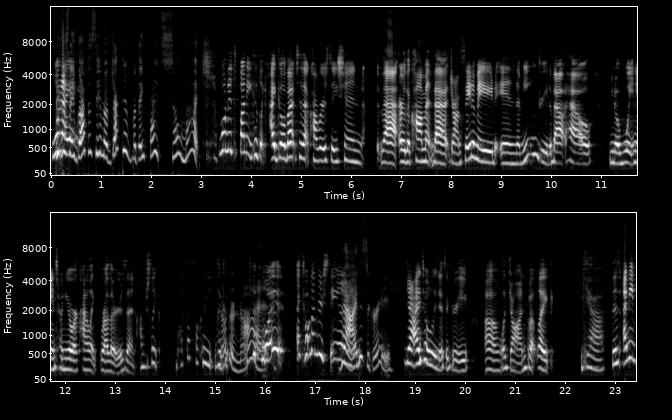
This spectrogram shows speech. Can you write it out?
When because I, they've got the same objective but they fight so much. Well, and it's funny because like I go back to that conversation that or the comment that Jon Seda made in the meet and greet about how you know Voight and Antonio are kind of like brothers, and I'm just like, what the fuck are you like? no they're not What? I don't understand. yeah i disagree yeah, I totally disagree um, with Jon, but like, yeah, this. I mean,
